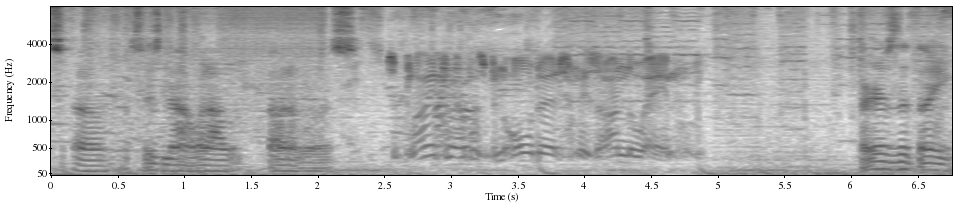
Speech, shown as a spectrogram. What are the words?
was. Oh, this is not what I thought it was. Supply drop has been ordered and is on the way. Where is the thing?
